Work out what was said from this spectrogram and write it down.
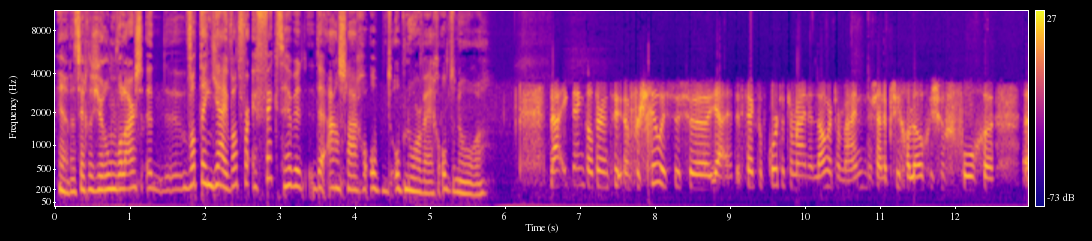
Ja, dat zegt dus Jeroen Wollars. Uh, wat denk jij, wat voor effect hebben de aanslagen op, op Noorwegen, op de Noren? Nou, ik denk dat er een, een verschil is tussen uh, ja, het effect op korte termijn en lange termijn. Er zijn de psychologische gevolgen uh,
